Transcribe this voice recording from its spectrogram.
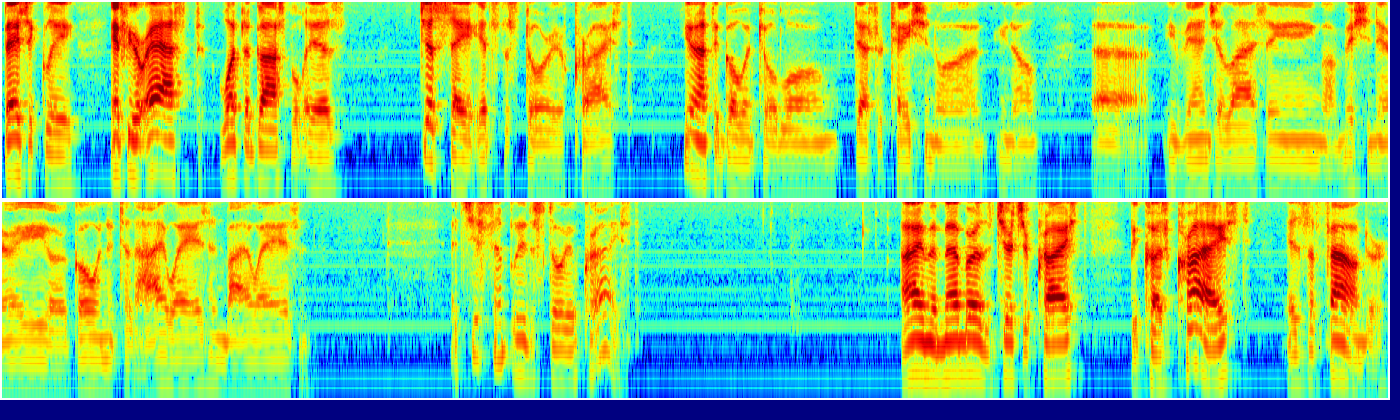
basically, if you're asked what the gospel is, just say it's the story of Christ. You don't have to go into a long dissertation on, you know, uh, evangelizing or missionary or going into the highways and byways. And it's just simply the story of Christ. I am a member of the Church of Christ because Christ is the founder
